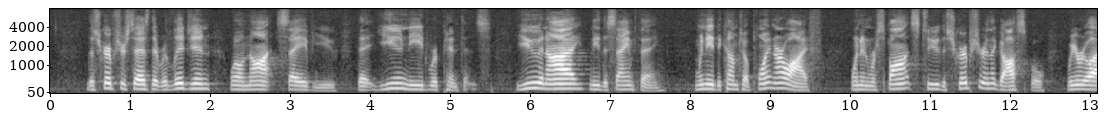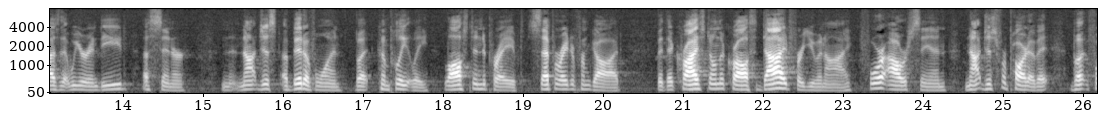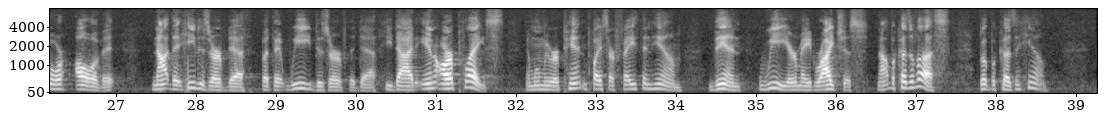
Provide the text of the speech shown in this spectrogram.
The scripture says that religion will not save you, that you need repentance. You and I need the same thing. We need to come to a point in our life when, in response to the scripture and the gospel, we realize that we are indeed a sinner, not just a bit of one, but completely lost and depraved, separated from God, but that Christ on the cross died for you and I for our sin, not just for part of it, but for all of it, not that he deserved death, but that we deserved the death. He died in our place. And when we repent and place our faith in him, then we are made righteous, not because of us, but because of him.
